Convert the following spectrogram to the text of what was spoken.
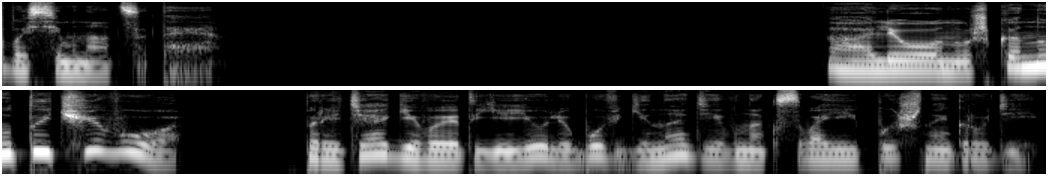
18 «Алёнушка, ну ты чего?» Притягивает ее Любовь Геннадьевна к своей пышной груди.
